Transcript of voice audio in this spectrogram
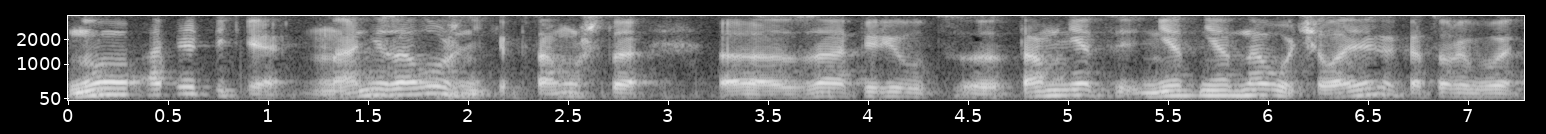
Но опять-таки они заложники, потому что э, за период, э, там нет, нет ни одного человека, который бы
